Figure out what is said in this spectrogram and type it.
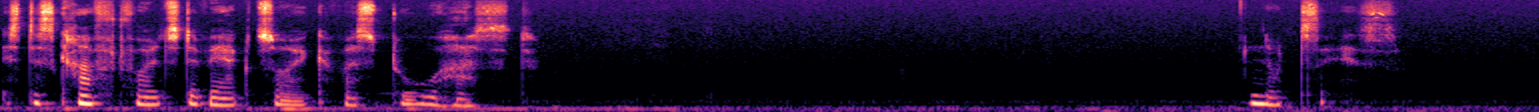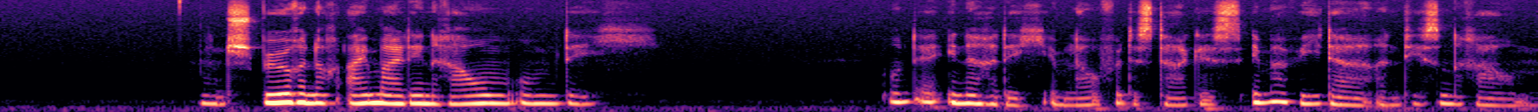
ist das kraftvollste Werkzeug, was du hast. Nutze es. Und spüre noch einmal den Raum um dich und erinnere dich im Laufe des Tages immer wieder an diesen Raum.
